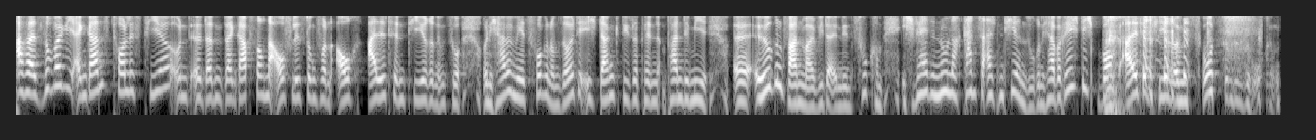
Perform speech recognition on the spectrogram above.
Aber so wirklich ein ganz tolles Tier. Und äh, dann, dann gab es noch eine Auflistung von auch alten Tieren im Zoo. Und ich habe mir jetzt vorgenommen, sollte ich dank dieser Pan Pandemie äh, irgendwann mal wieder in den Zoo kommen, ich werde nur nach ganz alten Tieren suchen. Ich habe richtig Bock, alte Tiere im Zoo zu besuchen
